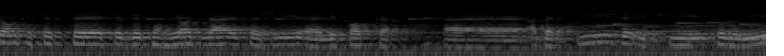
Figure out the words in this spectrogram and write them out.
donc ces deux périodes-là, il s'agit euh, l'époque euh, abbasside et puis toulonide.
